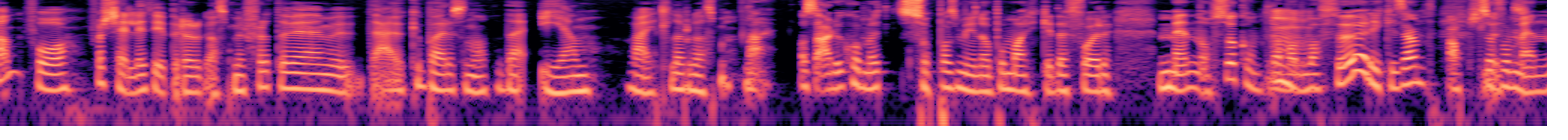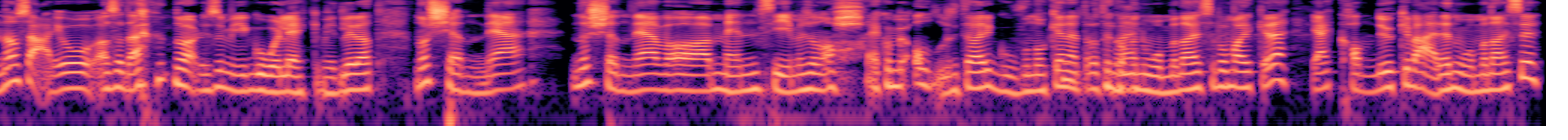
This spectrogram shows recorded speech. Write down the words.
kan få forskjellige typer orgasmer. For det, det er jo ikke bare sånn at det er én vei til orgasme. Nei. Og så er det jo kommet såpass mye nå på markedet for menn også, kontra hva det var før, ikke sant. Absolutt. Så for mennene så er det jo altså det er, Nå er det jo så mye gode lekemidler at nå skjønner jeg, nå skjønner jeg hva menn sier med sånn åh, jeg kommer jo aldri til å være god nok igjen etter at det kom en womanizer på markedet. Jeg kan jo ikke være en womanizer.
